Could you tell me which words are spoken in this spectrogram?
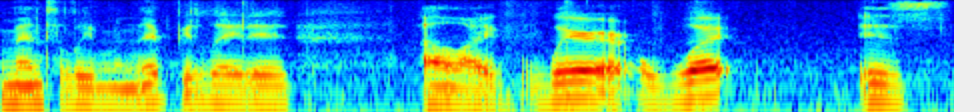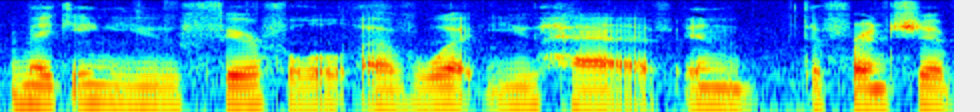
mentally manipulated? Like where what is making you fearful of what you have in the friendship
